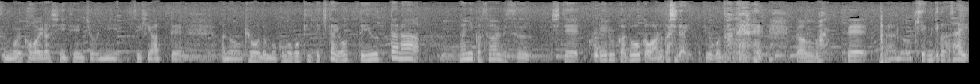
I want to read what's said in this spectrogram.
すごい可愛らしい店長にぜひ会ってあの今日のもこもこ聞いてきたよって言ったら何かサービスしてくれるかどうかはあなた次第ということで 頑張ってあの来てみてください、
